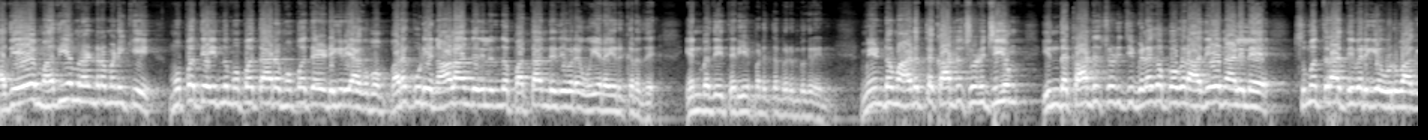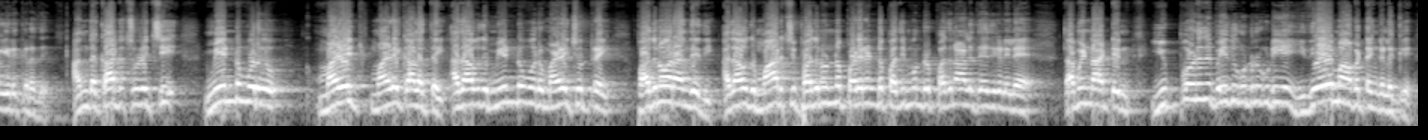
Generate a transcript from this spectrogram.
அதே மதியம் ரெண்டரை மணிக்கு முப்பத்தி ஐந்து முப்பத்தாறு முப்பத்தேழு டிகிரி ஆகவும் வரக்கூடிய நாலாம் தேதியிலிருந்து பத்தாம் தேதி வரை உயர இருக்கிறது என்பதை தெரியப்படுத்த விரும்புகிறேன். மீண்டும் அடுத்த காற்று சுழற்சியும் இந்த காற்று சுழற்சி விலகப் போகிற அதே நாளிலே சுமத்ரா திவரிகை உருவாகி இருக்கிறது. அந்த காற்று சுழற்சி மீண்டும் ஒரு மழை மழை காலத்தை அதாவது மீண்டும் ஒரு மழை சுற்றை பதினோராம் தேதி அதாவது மார்ச் பதினொன்று பன்னிரெண்டு பதிமூன்று பதினாலு தேதிகளிலே தமிழ்நாட்டின் இப்பொழுது பெய்து கொண்டிருக்கக்கூடிய இதே மாவட்டங்களுக்கு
